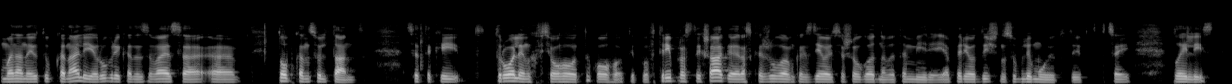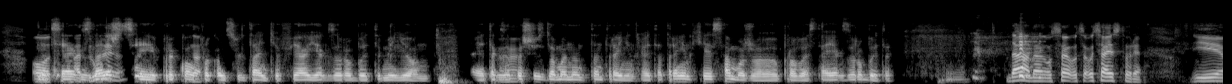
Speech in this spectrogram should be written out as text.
у мене на YouTube-каналі є рубрика, називається е, Топ-консультант. Це такий тролінг всього такого, типу, в три простих шага я розкажу вам, як зробити все, що угодно в цьому мире. Я періодично сублімую туди в цей плейліст. Ну, От. це як а знаєш друге, цей прикол Да. про консультантів, я, як заробити мільйон. Е, Так Ага. запишеш до мене на тренінг, та тренінг я і сам можу провести, а як заробити? Да, да, оце, оце, оця історія. І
